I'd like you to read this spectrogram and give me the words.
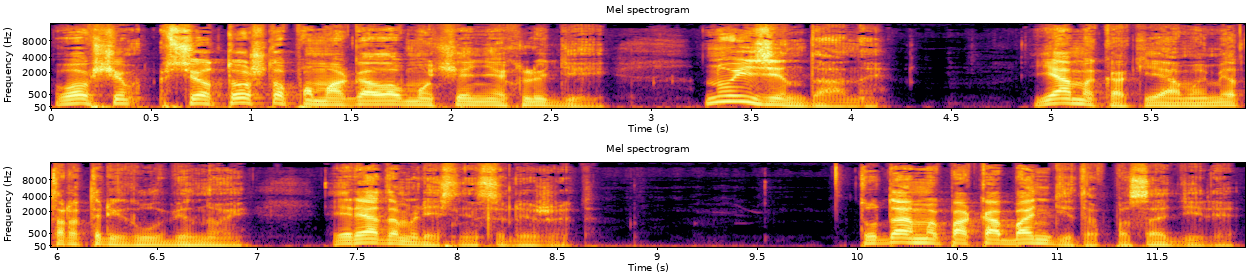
в общем, все то, что помогало в мучениях людей. Ну и зинданы. Ямы как ямы, метр три глубиной. И рядом лестница лежит. Туда мы пока бандитов посадили.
